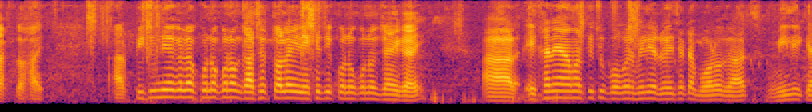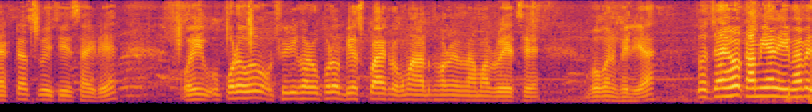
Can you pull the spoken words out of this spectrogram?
রাখতে হয়। আর পিটুনিয়াগুলো কোনো কোনো গাছের তলায় রেখেছি কোনো কোনো জায়গায়। আর এখানে আমার কিছু বগন মিলিয়ে রয়েছে, একটা বড় গাছ, মিলি ক্যাকটাস রয়েছে এই সাইডে। ওই উপরেও, সিঁড়িঘর উপরেও বেশ কয়েক রকম আট ধরনের আমার রয়েছে বোগনভেলিয়া তো যাই হোক, আমি আর এইভাবে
